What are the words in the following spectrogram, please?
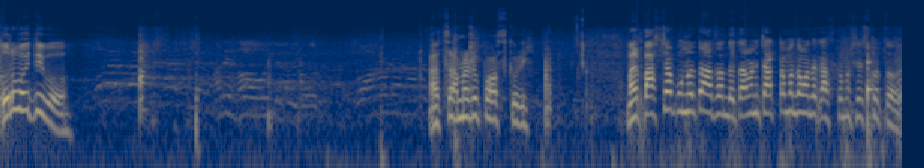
তোর বই তুইব? আচ্ছা আমরা একটু পজ করি। মানে পাঁচটা পনেরোতে আজান দেয় তার মানে চারটার মধ্যে আমাদের কাজকর্ম শেষ করতে হবে।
